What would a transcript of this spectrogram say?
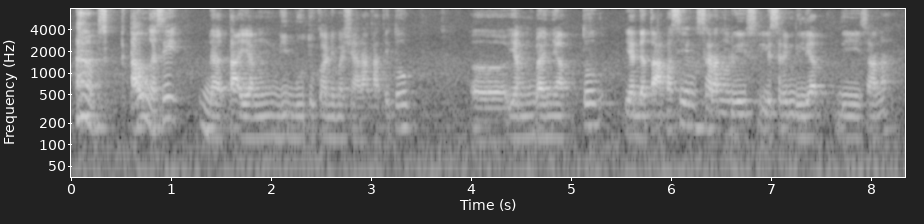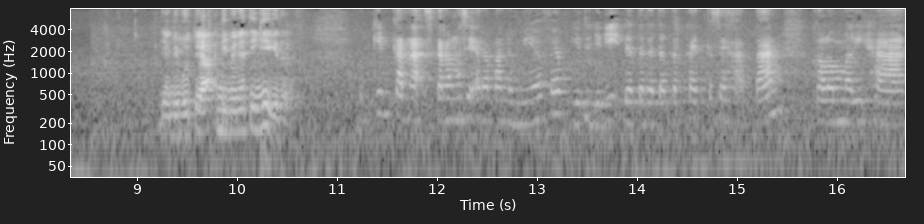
tahu nggak sih data yang dibutuhkan di masyarakat itu eh, yang banyak tuh ya data apa sih yang sekarang sering dilihat di sana? Yang dibutuh ya demandnya tinggi gitu. Mungkin karena sekarang masih era pandemi ya Feb gitu. Jadi data-data terkait kesehatan kalau melihat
